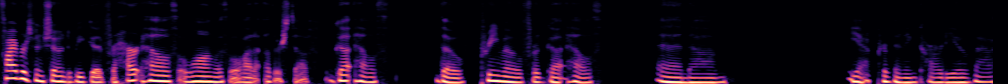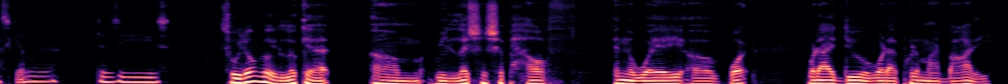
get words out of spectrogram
fiber's been shown to be good for heart health along with a lot of other stuff. Gut health, though, primo for gut health. And um, yeah, preventing cardiovascular disease. So we don't really look at um, relationship health in the way of what what I do or what I put in my body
